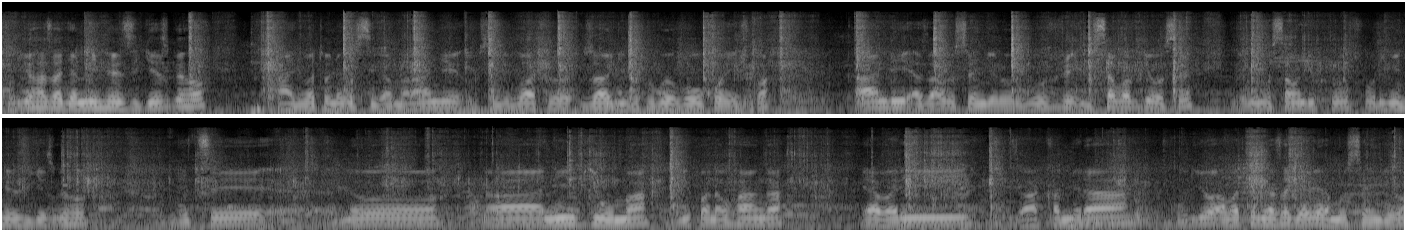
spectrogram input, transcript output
ku buryo hazajyamo intebe zigezweho. Hanyuma tubone gusiga amarangi urusengero rwacu ruzaba rugeze ku rwego rwo gukoreshwa. Kandi azaba urusengero rwujuje ibisabwa byose rurimo sound proof rurimo intebe zigezweho ndetse eh, n'ibyuma by'ikoranabuhanga yaba ari za kamera ku buryo amateraniro azajya abera mu rusengero.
